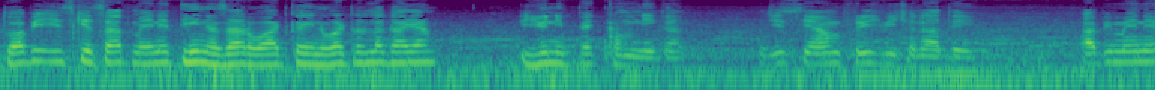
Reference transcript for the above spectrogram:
तो अभी इसके साथ मैंने तीन हज़ार वाट का इन्वर्टर लगाया यूनिपैक कंपनी का, जिससे हम फ्रिज भी चलाते हैं। अभी मैंने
